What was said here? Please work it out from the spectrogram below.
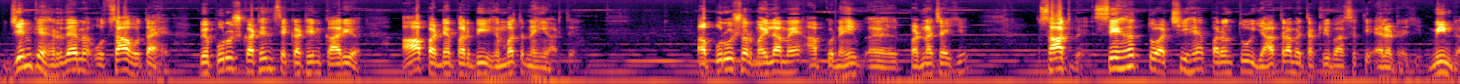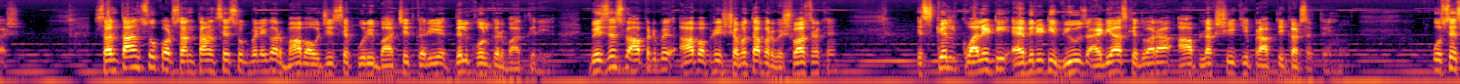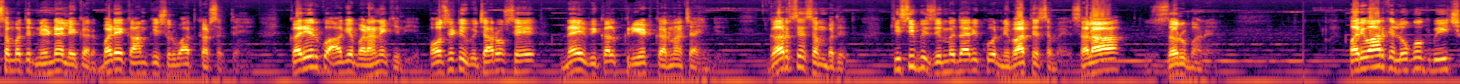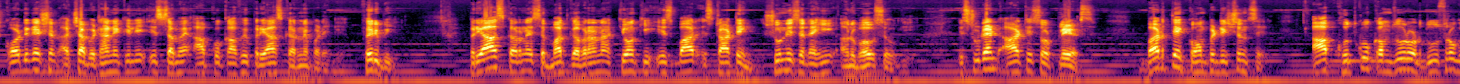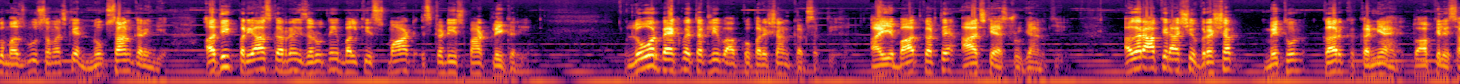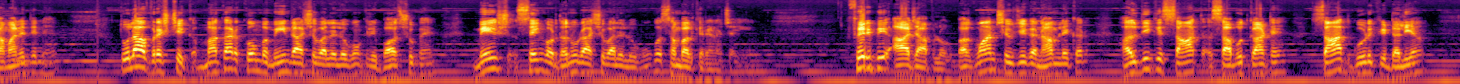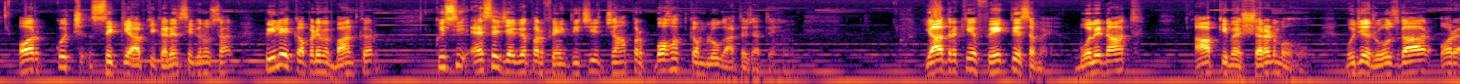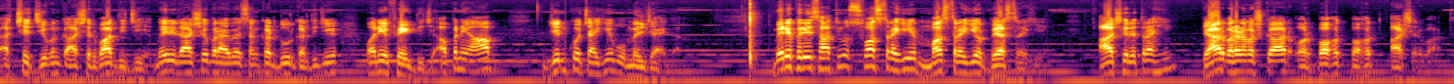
जिनके हृदय में उत्साह होता है वे पुरुष कठिन से कठिन कार्य आ पढ़ने पर भी हिम्मत नहीं हारते। अब पुरुष और महिला में आपको नहीं पढ़ना चाहिए। साथ में सेहत तो अच्छी है परंतु यात्रा में तकलीफ़ आ सकती अलर्ट रहिए मीन राशि। संतान सुख और संतान से सुख मिलेगा और माँ बाबू जी से पूरी बातचीत करिए दिल खोलकर बात करिए। बिज़नेस में आप, आप अपनी क्षमता पर विश्वास रखें। Skill quality ability views ideas के द्वारा आप लक्ष्य की प्राप्ति कर सकते हैं। उससे संबंधित निर्णय लेकर बड़े काम की शुरुआत कर सकते हैं। करियर को आगे बढ़ाने के लिए पॉजिटिव विचारों से नए विकल्प क्रिएट करना चाहेंगे। घर से संबंधित किसी भी ज़िम्मेदारी को निभाते समय सलाह ज़रूर माने। परिवार के लोगों के बीच कोऑर्डिनेशन अच्छा बिठाने के लिए इस समय आपको काफ़ी प्रयास करने पड़ेंगे। फिर भी प्रयास करने से मत घबराना क्योंकि इस बार स्टार्टिंग शून्य से नहीं, अनुभव से होगी। स्टूडेंट आर्टिस्ट और प्लेयर्स बढ़ते कंपटीशन से आप खुद को कमज़ोर और दूसरों को मज़बूत समझ के नुकसान करेंगे। अधिक प्रयास करने की ज़रूरत नहीं, बल्कि स्मार्ट स्टडी स्मार्ट प्ले करिए। लोअर बैक में तकलीफ़ आपको परेशान कर सकती है। आइए बात करते हैं आज के एस्ट्रो ज्ञान की। अगर आपकी राशि वृषभ, मिथुन, कर्क, कन्या है तो आपके लिए सामान्य दिन है। तुला, वृश्चिक, मकर, कुंभ, मीन राशि वाले लोगों के लिए बहुत शुभ है। मेष, सिंह और धनु राशि वाले लोगों को संभल के रहना चाहिए। फिर भी आज आप लोग, भगवान शिव जी का नाम लेकर हल्दी की सात साबुत कांटे, सात गुड़ की डलिया और कुछ सिक्के आपकी करेंसी के अनुसार पीले कपड़े में बांधकर किसी ऐसे जगह पर फेंक दीजिए जहाँ पर बहुत कम लोग आते जाते हैं। याद रखिए, फेंकते समय, भोलेनाथ, आपकी मैं शरण में हूँ। मुझे रोज़गार और अच्छे जीवन का आशीर्वाद दीजिए। मेरी राशि पर आए हुए संकट दूर कर दीजिए और ये फेंक दीजिए। अपने आप जिनको चाहिए वो मिल जाएगा। मेरे प्रिय साथियों, स्वस्थ रहिए, मस्त रहिए और व्यस्त रहिए। आज के लिए इतना ही। प्यार भरा नमस्कार और बहुत बहुत आशीर्वाद।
